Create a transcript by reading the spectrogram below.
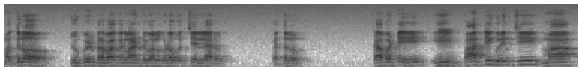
మధ్యలో జూపీడి ప్రభాకర్ లాంటి వాళ్ళు కూడా వచ్చి వెళ్ళారు పెద్దలు. కాబట్టి ఈ పార్టీ గురించి మా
